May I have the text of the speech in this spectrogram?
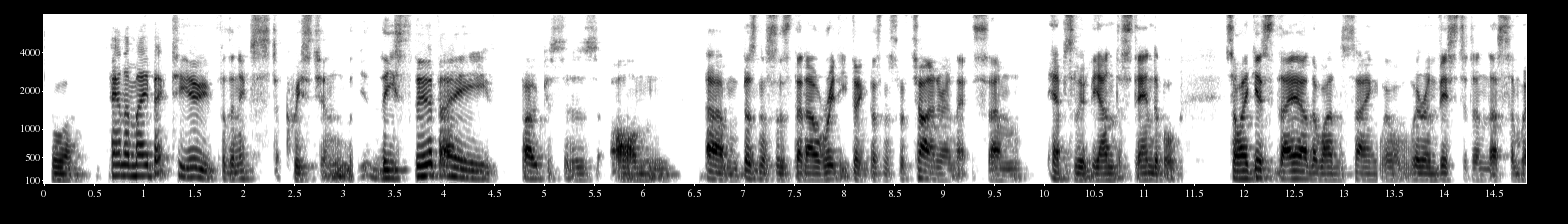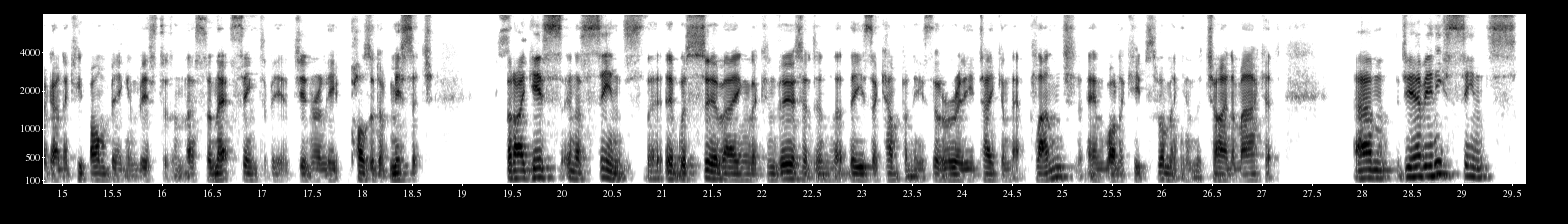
Sure. Anna May, back to you for the next question. The survey focuses on um, businesses that are already doing business with China, and that's um, absolutely understandable. So I guess they are the ones saying, well, we're invested in this and we're going to keep on being invested in this. And that seemed to be a generally positive message. But I guess, in a sense, that it was surveying the converted, and that these are companies that have already taken that plunge and want to keep swimming in the China market. Um, do you have any sense,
